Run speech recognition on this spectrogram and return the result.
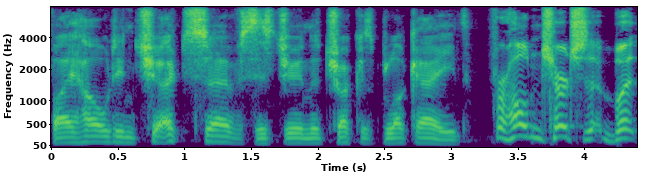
by holding church services during the truckers' blockade. For holding churches, but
